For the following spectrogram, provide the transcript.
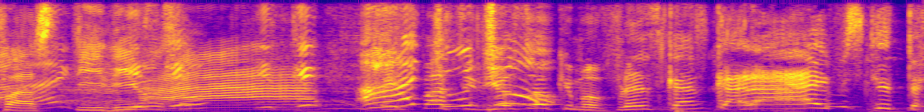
fastidioso. Es que, ¡ay, es fastidioso Chucho! que me ofrezcan. Caray, pues que te-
